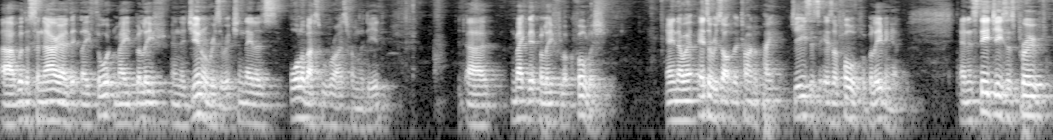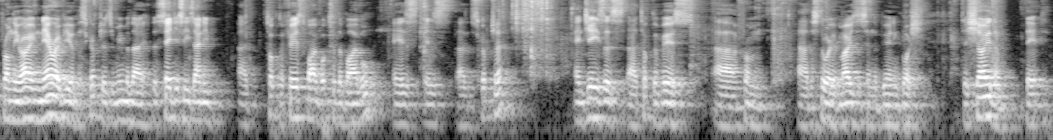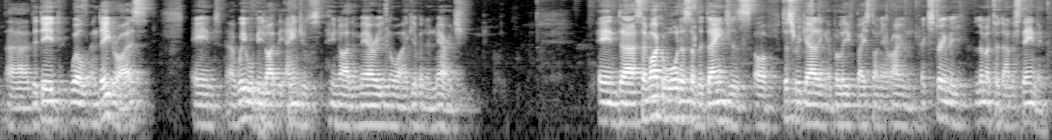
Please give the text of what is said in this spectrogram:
uh, with a scenario that they thought made belief in the general resurrection, that is, all of us will rise from the dead, uh, make that belief look foolish. And they were, as a result, they're trying to paint Jesus as a fool for believing it. And instead, Jesus proved from their own narrow view of the scriptures. Remember, the, the Sadducees only uh, took the first five books of the Bible as, as uh, scripture. And Jesus uh, took the verse uh, from uh, the story of Moses and the burning bush to show them that uh, the dead will indeed rise, and we will be like the angels who neither marry nor are given in marriage. And uh, so Michael warned us of the dangers of disregarding a belief based on our own extremely limited understanding.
